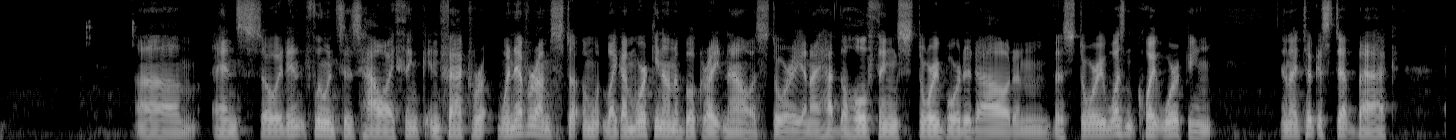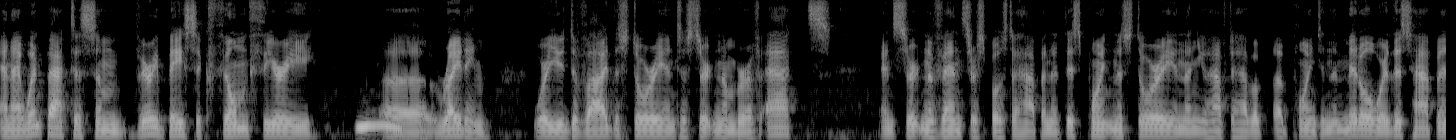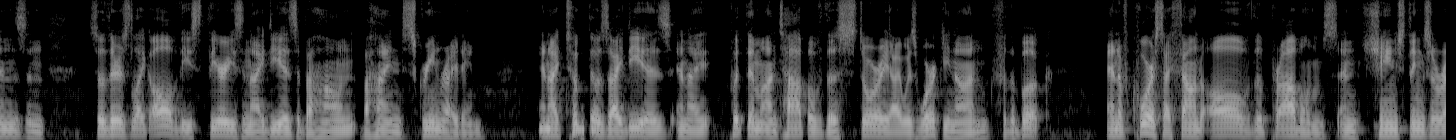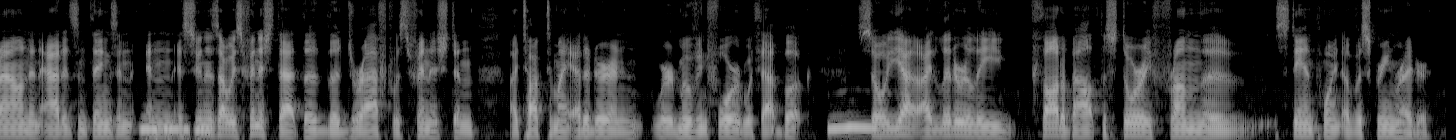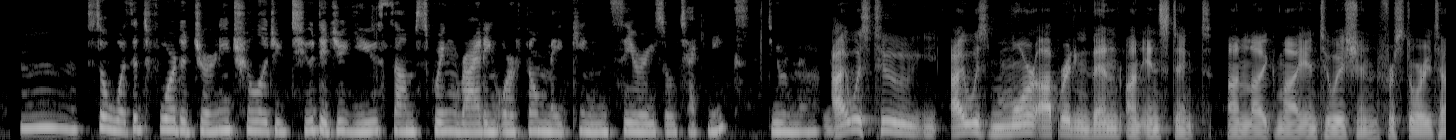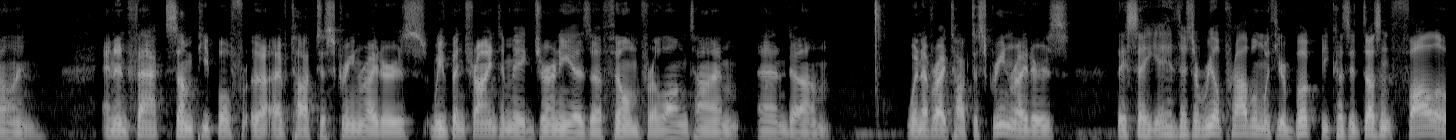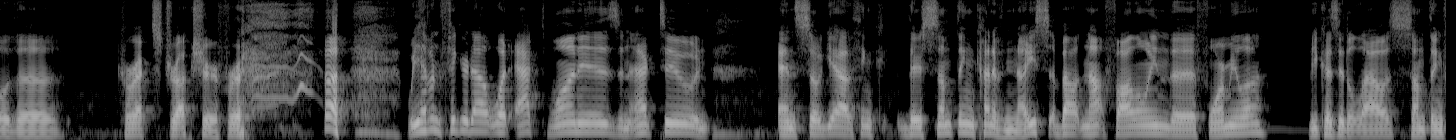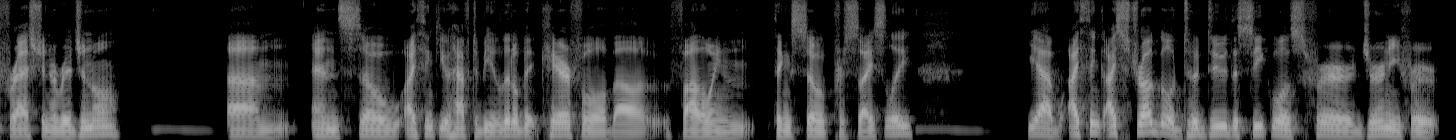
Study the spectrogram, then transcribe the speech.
um, and so it influences how I think. In fact, whenever I'm stu- like I'm working on a book right now, a story, and I had the whole thing storyboarded out, and the story wasn't quite working, and I took a step back, and I went back to some very basic film theory Mm. uh, writing, where you divide the story into certain number of acts. And certain events are supposed to happen at this point in the story, and then you have to have a, a point in the middle where this happens, and so there's like all of these theories and ideas behind behind screenwriting. And I took Mm. those ideas and I put them on top of the story I was working on for the book. And of course, I found all of the problems and changed things around and added some things. And and as soon Mm. as I was finished that, the the draft was finished and I talked to my editor and we're moving forward with that book. Mm. So yeah, I literally thought about the story from the standpoint of a screenwriter. Mm. So was it for the Journey trilogy too? Did you use some screenwriting or filmmaking series or techniques? Do you remember? I was too, I was more operating then on instinct, unlike my intuition for storytelling. And in fact, some people uh, I've talked to screenwriters, we've been trying to make Journey as a film for a long time. And um, whenever I talk to screenwriters, they say, yeah, there's a real problem with your book because it doesn't follow the correct structure for. we haven't figured out what Act One is and Act Two, and and so yeah, I think there's something kind of nice about not following the formula because it allows something fresh and original. Um, and so I think you have to be a little bit careful about following things so precisely. Yeah, I think I struggled to do the sequels for Journey for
